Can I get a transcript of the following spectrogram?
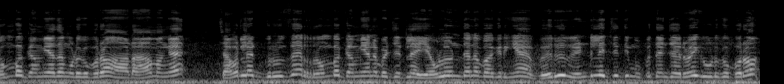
ரொம்ப கம்மியாக தான் கொடுக்க போகிறோம் ஆட ஆமாங்க. சவர்லெட் குரூசர் ரொம்ப கம்மியான பட்ஜெட்டில் எவ்வளோன்னு தானே பார்க்குறீங்க வெறும் ரெண்டு லட்சத்தி முப்பத்தஞ்சாயிரம் ரூபாய்க்கு கொடுக்க போகிறோம்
